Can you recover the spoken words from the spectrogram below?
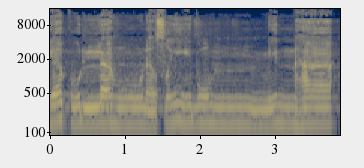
يكن له نصيب منها.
